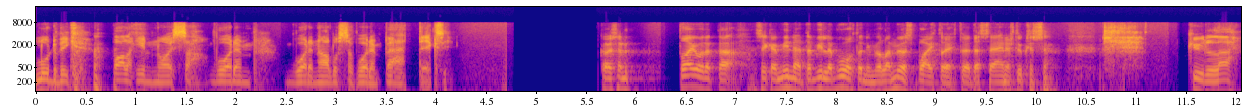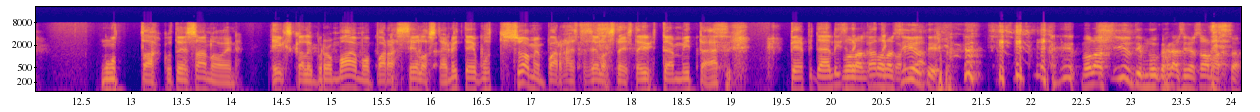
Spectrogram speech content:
Ludwig-palkinnoissa vuoden, vuoden alussa vuoden päätteeksi. Kai sä nyt tajuat, että sekä minä että Ville Vuohtoni ollaan myös vaihtoehtoja tässä äänestyksessä. Kyllä, mutta kuten sanoin, Excalibur on maailman paras selostaja. Nyt ei puhuttu Suomen parhaista selostajista yhtään mitään. Teidän pitää lisätä me ollaan, kategoriaa. Me ollaan, silti, me ollaan silti mukana siinä samassa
